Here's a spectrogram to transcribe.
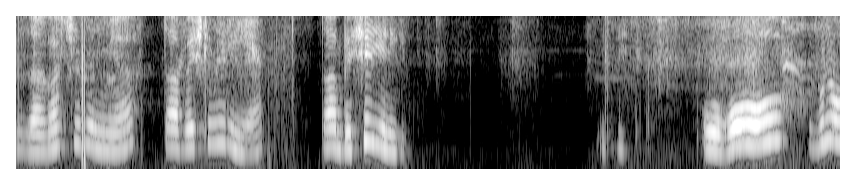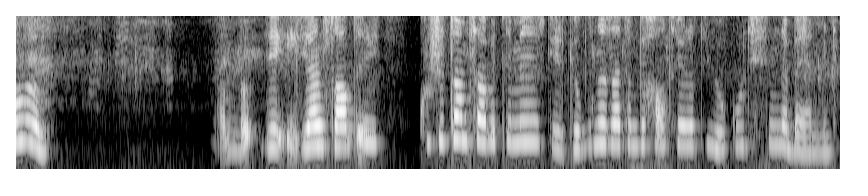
Daha kaç yılım ya? Daha 5 levelim ya. Daha 5'e yeni gittim. Gittik. Oho! Bu ne oğlum? De- Yani saldırı kuşu tam sabitlemeniz gerekiyor. Bunda zaten bir halta yaradı yok. Ultisini de beğenmedim.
